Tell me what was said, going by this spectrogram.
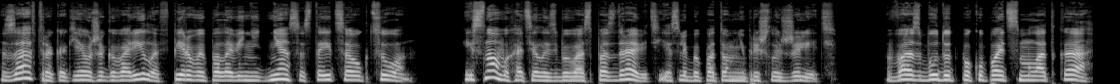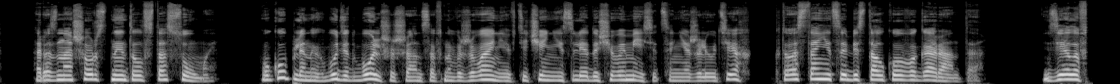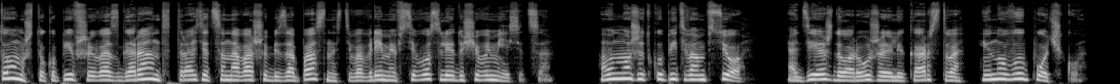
Завтра, как я уже говорила, в первой половине дня состоится аукцион. И снова хотелось бы вас поздравить, если бы потом не пришлось жалеть. Вас будут покупать с молотка разношерстные толстосумы. У купленных будет больше шансов на выживание в течение следующего месяца, нежели у тех, кто останется без толкового гаранта. Дело в том, что купивший вас гарант тратится на вашу безопасность во время всего следующего месяца. Он может купить вам все: одежду, оружие, лекарства и новую почку.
